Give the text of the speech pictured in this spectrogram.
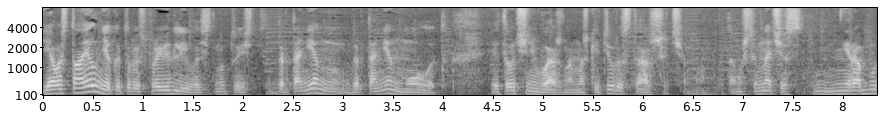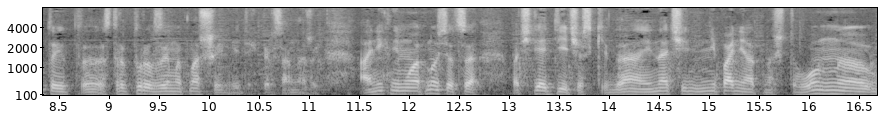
Я восстановил некоторую справедливость. Ну, то есть Д'Артаньян, Д'Артаньян молод. Это очень важно. Мушкетеры старше, чем он. Потому что иначе не работает э, структура взаимоотношений этих персонажей. Они к нему относятся почти отечески. Да? Иначе непонятно, что он э,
